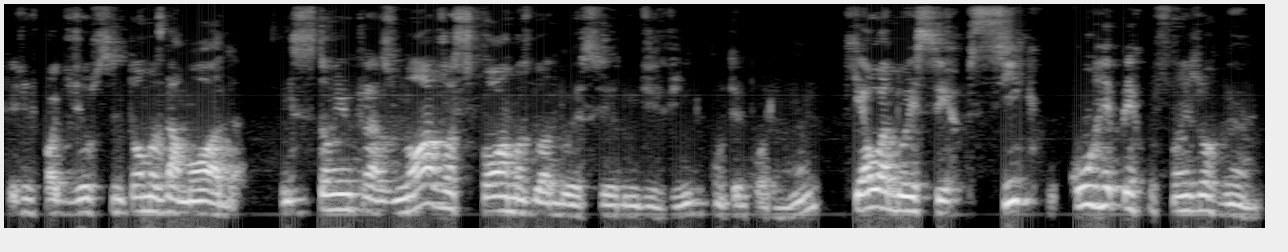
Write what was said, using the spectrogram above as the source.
que a gente pode dizer os sintomas da moda. Eles estão entre as novas formas do adoecer do indivíduo contemporâneo, que é o adoecer psíquico com repercussões orgânicas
